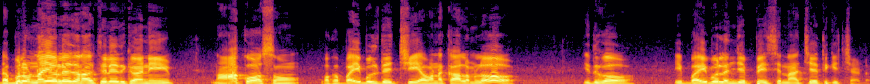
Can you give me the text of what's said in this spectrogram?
డబ్బులు ఉన్నాయో లేదో నాకు తెలియదు కానీ నా కోసం ఒక బైబిల్ తెచ్చి యవన కాలంలో ఇదిగో ఈ బైబిల్ అని చెప్పేసి నా చేతికి ఇచ్చాడు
